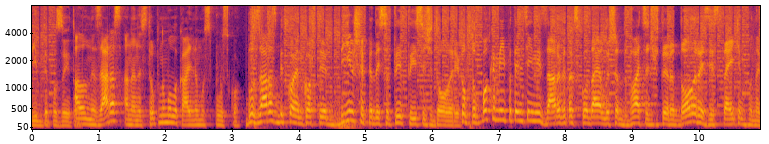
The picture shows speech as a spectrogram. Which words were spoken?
від депозиту. Але не зараз, а на наступному локальному спуску. Бо зараз біткоін коштує більше 50 тисяч доларів. Тобто, поки мій потенційний заробіток складає лише 24 долари зі стейкінгу на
